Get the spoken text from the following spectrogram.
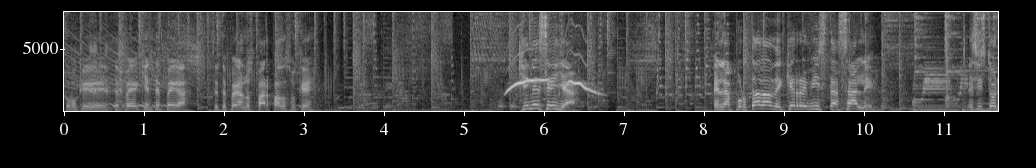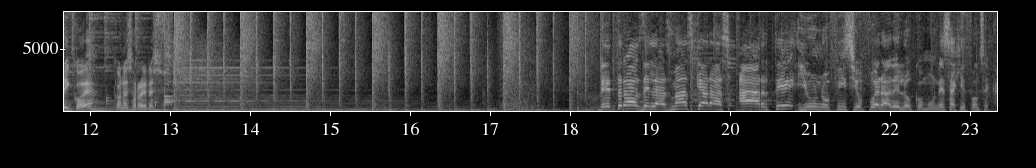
¿Cómo que te pega? ¿Quién te pega? ¿Se te pegan los párpados o qué? ¿Quién es ella? ¿En la portada de qué revista sale? Es histórico, ¿eh? Con eso regreso. Detrás de las máscaras, arte y un oficio fuera de lo común. Es Agit Fonseca.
